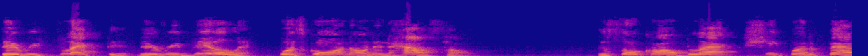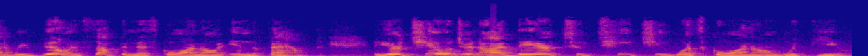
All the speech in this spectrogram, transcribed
They reflect it. They reveal it. What's going on in the household? The so-called black sheep of the family revealing something that's going on in the family. Your children are there to teach you what's going on with you.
